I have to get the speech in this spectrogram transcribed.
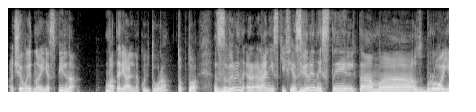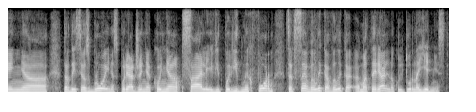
очевидно, є спільна матеріальна культура, тобто звірин, ранній скіфія, звіриний стиль, там е, озброєння, традиція озброєння, спорядження коня, псалій, відповідних форм це все велика, велика е, матеріально-культурна єдність.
